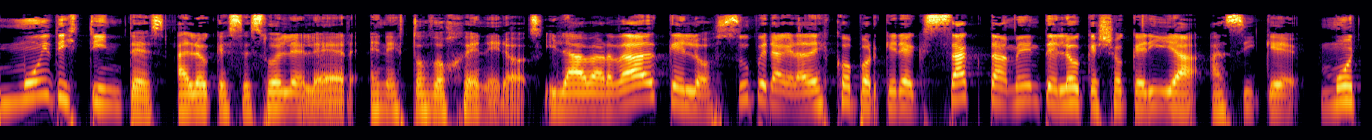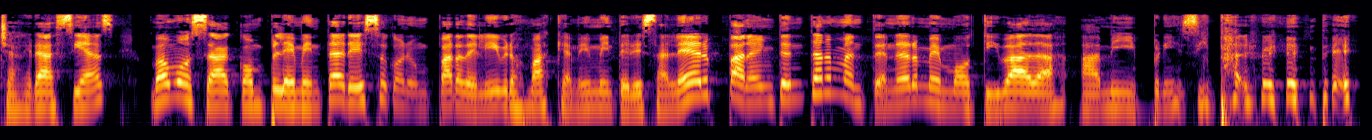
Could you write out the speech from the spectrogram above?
muy distintos a lo que se suele leer en estos dos géneros. Y la verdad que lo súper agradezco porque era exactamente lo que yo quería, así que muchas gracias. Vamos a complementar eso con un par de libros más que a mí me interesa leer para intentar mantenerme motivada a mí principalmente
